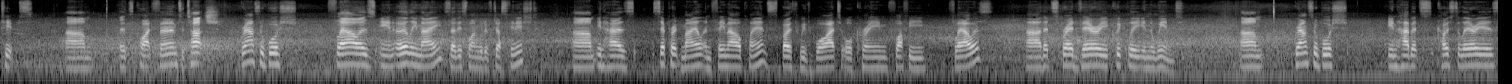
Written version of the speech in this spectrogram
tips. Um, it's quite firm to touch. Groundsel bush flowers in early May, so this one would have just finished. Um, it has separate male and female plants, both with white or cream fluffy flowers uh, that spread very quickly in the wind. Um, groundsel bush inhabits coastal areas,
